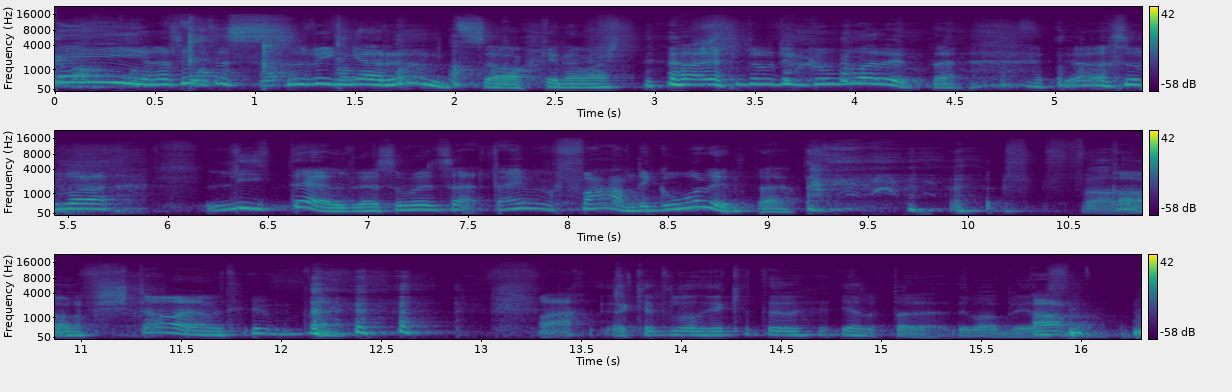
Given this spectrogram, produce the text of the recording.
nej! Man ska inte svinga runt sakerna. Jag det går inte. Jag, alltså bara lite äldre så var det så här, nej fan det går inte. Fan. Fan förstör jag mitt huvud. Jag kan, inte, jag kan inte hjälpa det. Det bara blev Ja, så.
